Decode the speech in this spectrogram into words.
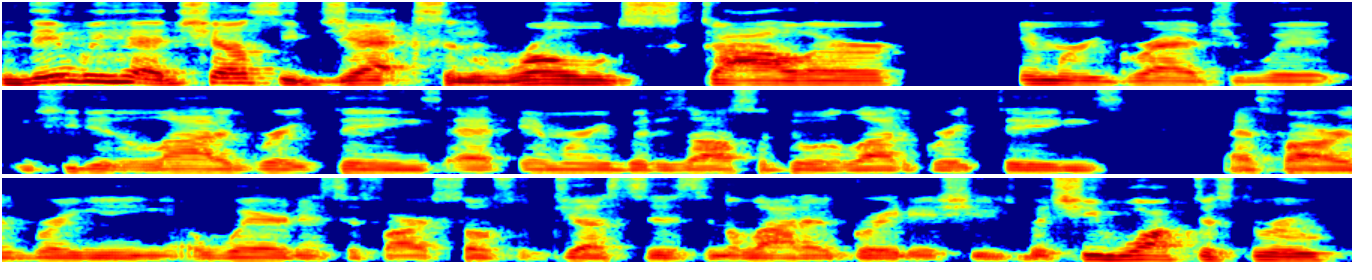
And then we had Chelsea Jackson, Rhodes Scholar, Emory graduate, and she did a lot of great things at Emory, but is also doing a lot of great things as far as bringing awareness as far as social justice and a lot of great issues. But she walked us through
